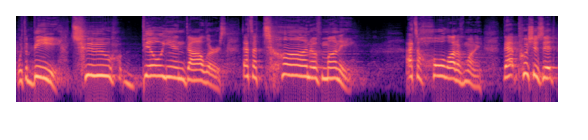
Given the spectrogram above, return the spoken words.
With a B, $2 billion. That's a ton of money. That's a whole lot of money. That pushes it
